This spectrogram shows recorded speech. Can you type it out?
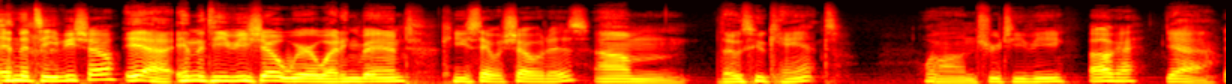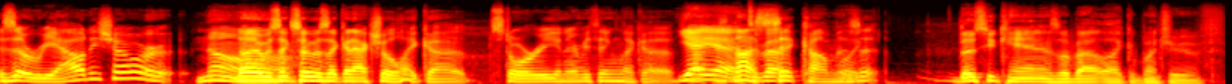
in the TV show? Yeah, in the TV show, we're a wedding band. Can you say what show it is? Um, those who can't What? on truTV. Oh, okay. Yeah, Is it a reality show or no, no? It was like so. It was like an actual like a story and everything. Like a Yeah, not, yeah, It's not it's a about, sitcom, is it? those who can is about like a bunch of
